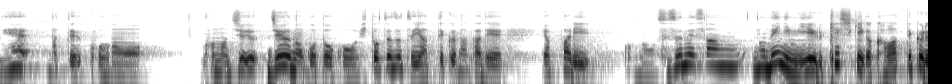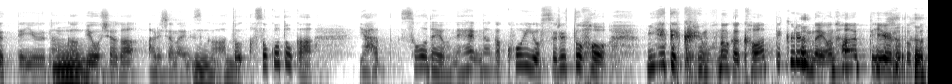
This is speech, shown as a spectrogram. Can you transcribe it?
ね、だってこのこの 10, 10のことをこう一つずつやっていく中でやっぱりこのスズメさんの目に見える景色が変わってくるっていうなんかうん描写があるじゃないですか、うんうんあとあそことかいやそうだよねなんか恋をすると 見えてくるものが変わってくるんだよなっていうのとか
